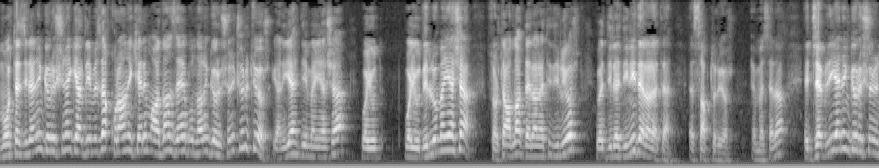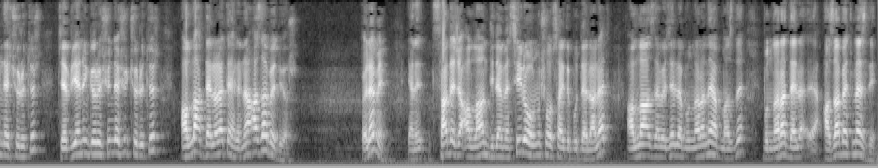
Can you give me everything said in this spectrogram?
Mu'tezile'nin görüşüne geldiğimizde Kur'an-ı Kerim A'dan Z'ye bunların görüşünü çürütüyor. Yani yehdi men yaşa ve yudillu men yaşa. Sonuçta Allah delaleti diliyor ve dilediğini delalete saptırıyor. E mesela e Cebriye'nin görüşünü ne çürütür? Cebriye'nin görüşünde şu çürütür. Allah delalet ehline azap ediyor. Öyle mi? Yani sadece Allah'ın dilemesiyle olmuş olsaydı bu delalet Allah azze ve celle bunlara ne yapmazdı? Bunlara e, azap etmezdi.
